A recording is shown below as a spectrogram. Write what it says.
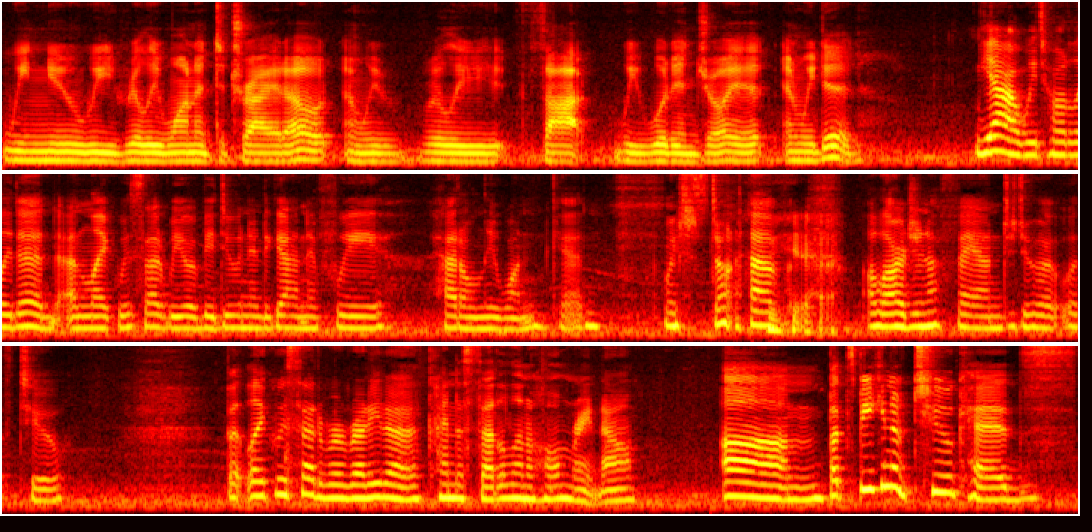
we knew we really wanted to try it out and we really thought we would enjoy it and we did. Yeah, we totally did. And like we said, we would be doing it again if we had only one kid. We just don't have yeah. a large enough fan to do it with two. But like we said, we're ready to kind of settle in a home right now. Um, but speaking of two kids,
